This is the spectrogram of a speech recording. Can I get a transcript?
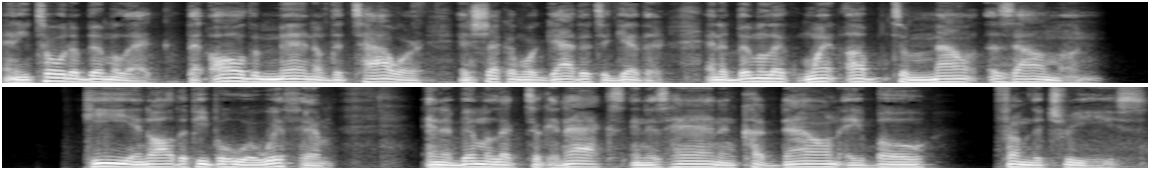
And he told Abimelech that all the men of the tower in Shechem were gathered together, and Abimelech went up to Mount Azalmon, he and all the people who were with him, And Abimelech took an axe in his hand and cut down a bough from the trees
